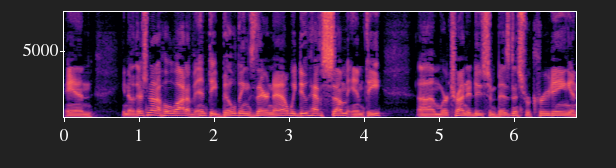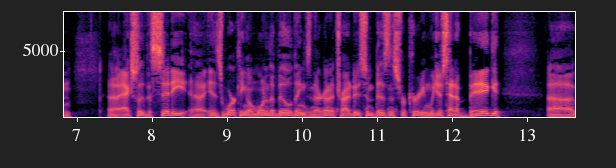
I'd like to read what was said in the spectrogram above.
and you know, there's not a whole lot of empty buildings there now. We do have some empty. Um, we're trying to do some business recruiting and. Uh, actually, the city uh, is working on one of the buildings, and they're going to try to do some business recruiting. We just had a big uh,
